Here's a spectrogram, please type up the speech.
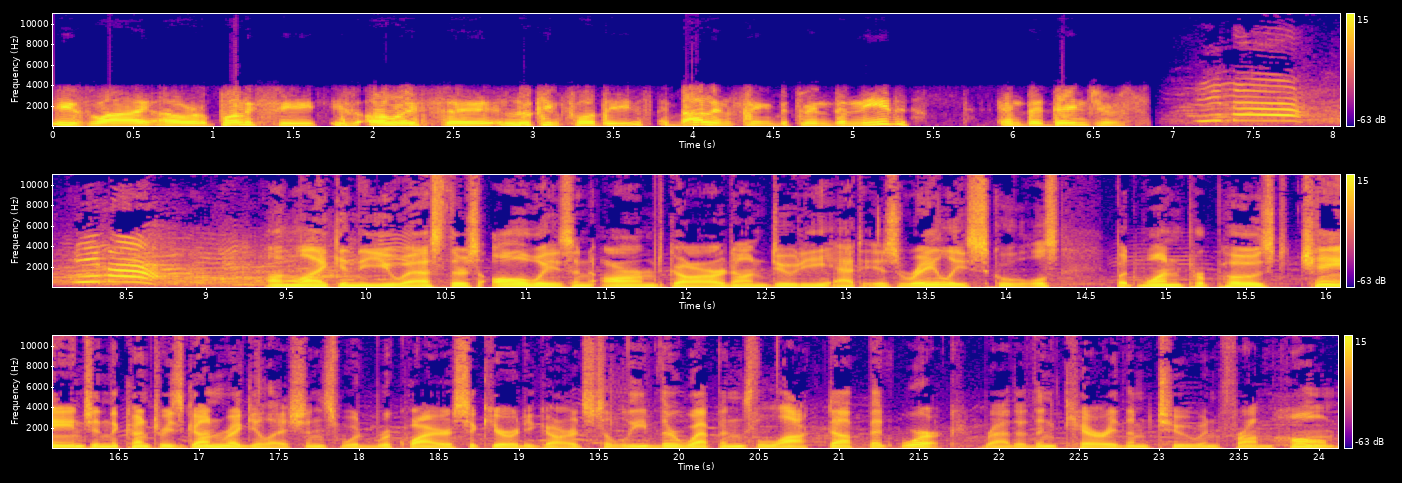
is why our policy is always uh, looking for the balancing between the need and the dangers. Unlike in the U.S., there's always an armed guard on duty at Israeli schools. But one proposed change in the country's gun regulations would require security guards to leave their weapons locked up at work rather than carry them to and from home.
